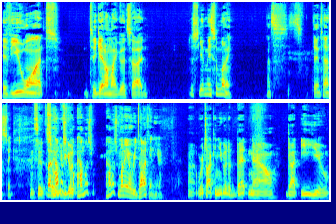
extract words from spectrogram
if you want to get on my good side, just give me some money. That's, that's fantastic. That's it. Clint, so how much go, how much how much money are we talking here? Uh, we're talking. You go to betnow.eu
